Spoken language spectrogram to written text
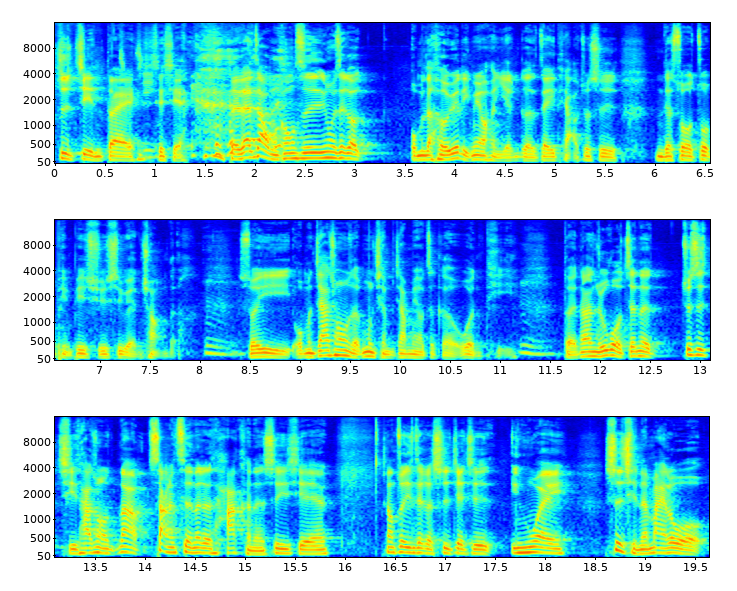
致敬，对，谢谢。对，但在我们公司，因为这个我们的合约里面有很严格的这一条，就是你的所有作品必须是原创的。嗯，所以我们家创作者目前比较没有这个问题。嗯，对。但如果真的就是其他创作，那上一次那个他可能是一些像最近这个事件，其实因为事情的脉络。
